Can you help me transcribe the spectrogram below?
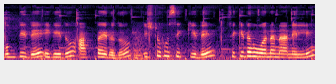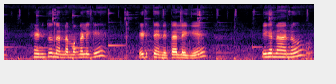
ಮುಗ್ದಿದೆ. ಈಗ ಇದು ಆಗ್ತಾ ಇರೋದು. ಇಷ್ಟು ಹೂ ಸಿಕ್ಕಿದೆ. ಸಿಕ್ಕಿದ ಹೂವನ್ನು ನಾನಿಲ್ಲಿ ಹೆಣ್ದು ನನ್ನ ಮಗಳಿಗೆ ಇಡ್ತೇನೆ ತಲೆಗೆ. ಈಗ ನಾನು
